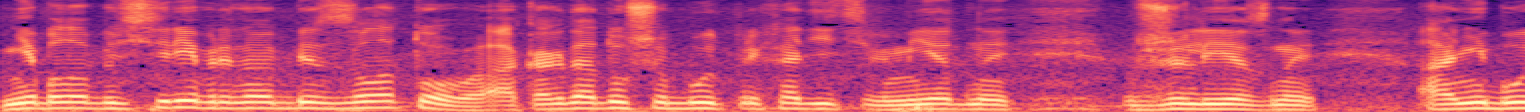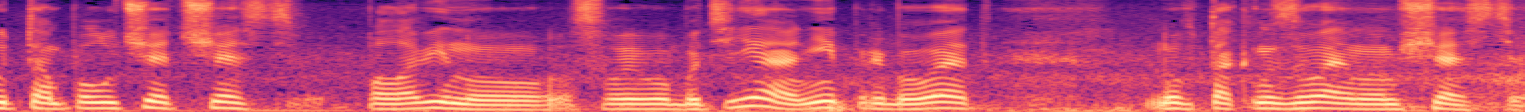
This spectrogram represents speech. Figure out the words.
не было бы серебряного без золотого. А когда души будут приходить в медный, в железный, они будут там получать часть, половину своего бытия, они пребывают ну, в так называемом счастье.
